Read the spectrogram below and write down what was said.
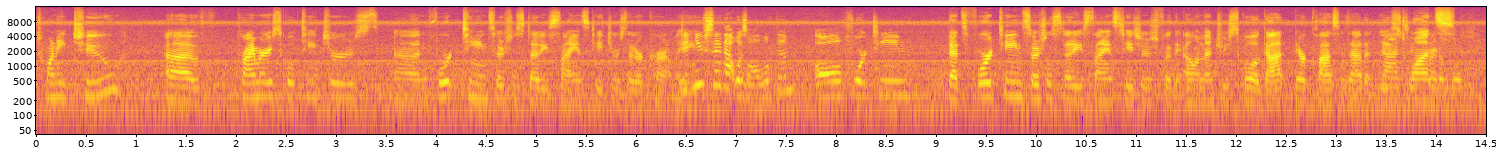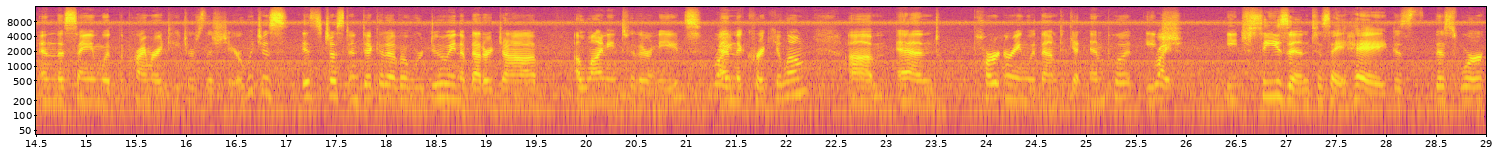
22 uh, primary school teachers and 14 social studies science teachers that are currently. Didn't you say that was all of them? All 14? That's 14 social studies science teachers for the elementary school got their classes out at least once, incredible. and the same with the primary teachers this year, which is it's just indicative of we're doing a better job aligning to their needs right. and the curriculum, um, and partnering with them to get input each right. Each season to say, hey, does this work?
